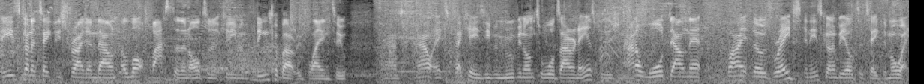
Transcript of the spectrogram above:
He's going to take this Dragon down a lot faster than Alternate can even think about replying to. And now Xpeke is even moving on towards Araneae's position. Had a ward down there by those Wraiths, and he's going to be able to take them away.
